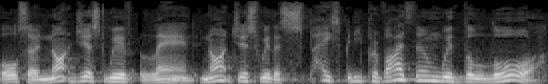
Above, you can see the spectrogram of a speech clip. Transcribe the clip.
also not just with land, not just with a space, but He provides them with the law.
